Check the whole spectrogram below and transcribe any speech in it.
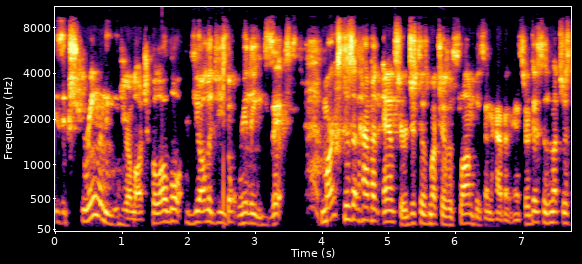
is extremely ideological, although ideologies don't really exist. Marx doesn't have an answer, just as much as Islam doesn't have an answer, just as much as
